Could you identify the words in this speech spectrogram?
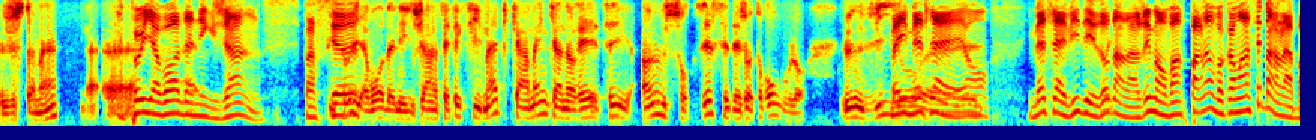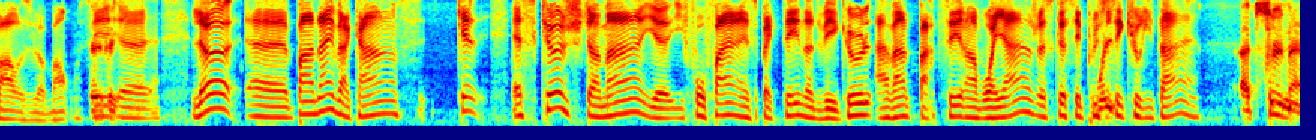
justement. Euh, il peut y avoir de la négligence. Parce il que... peut y avoir de la négligence, effectivement. Puis quand même qu'il y en aurait, tu sais, un sur dix, c'est déjà trop, là. Une vie. Ben, ils, mettent la, euh, ils mettent la vie des autres en danger, mais on va en reparler. On va commencer par la base, là. Bon. C'est, là, pendant les vacances, est-ce que justement il faut faire inspecter notre véhicule avant de partir en voyage? Est-ce que c'est plus sécuritaire? Absolument.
